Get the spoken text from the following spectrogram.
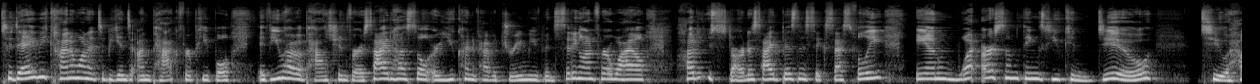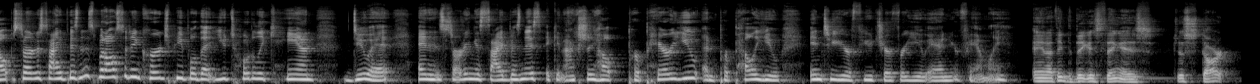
today we kind of wanted to begin to unpack for people if you have a passion for a side hustle or you kind of have a dream you've been sitting on for a while, how do you start a side business successfully and what are some things you can do to help start a side business, but also to encourage people that you totally can do it. And in starting a side business, it can actually help prepare you and propel you into your future for you and your family. And I think the biggest thing is just start,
